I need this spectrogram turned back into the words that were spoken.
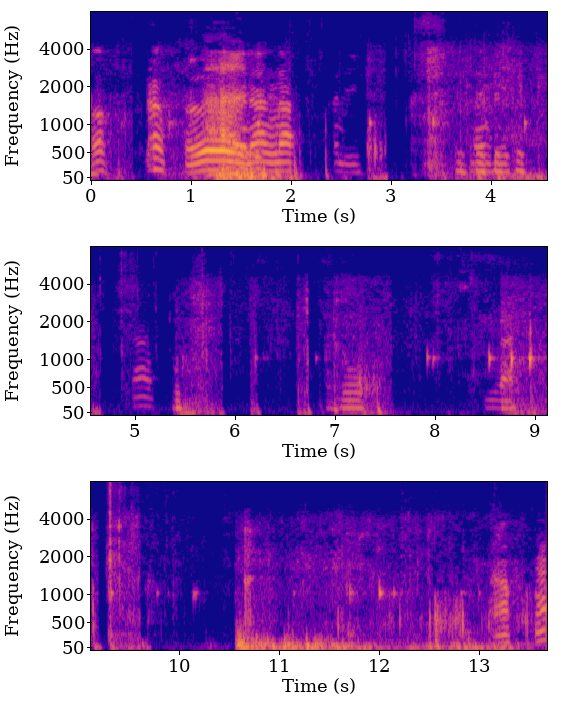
เอานั่ง เออ นั่งนั่งนั่งดีนั่งดีนั่งดูเหงื่อ เอานะ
